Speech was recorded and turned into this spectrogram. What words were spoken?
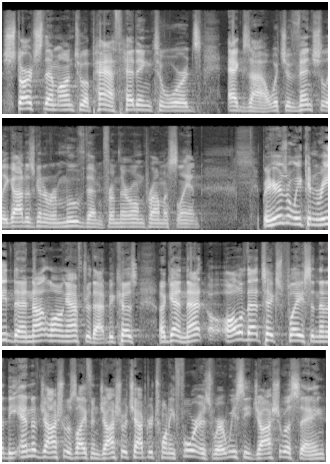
starts them onto a path heading towards exile, which eventually God is going to remove them from their own promised land. But here's what we can read then not long after that because again that all of that takes place and then at the end of Joshua's life in Joshua chapter 24 is where we see Joshua saying,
